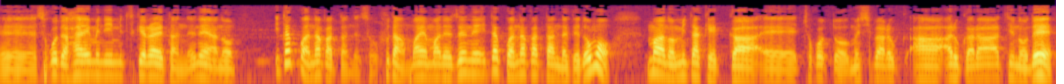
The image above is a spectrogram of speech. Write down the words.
えー、そこで早めに見つけられたんでね、あの、痛くはなかったんですよ。普段、前まで全然痛くはなかったんだけども、まあ、あの、見た結果、えー、ちょこっと虫歯あるああるからっていうので、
